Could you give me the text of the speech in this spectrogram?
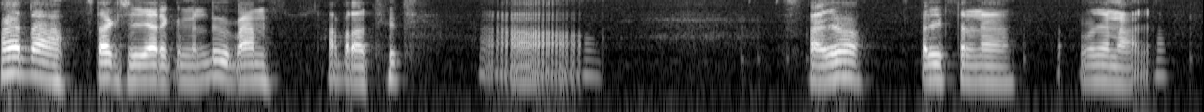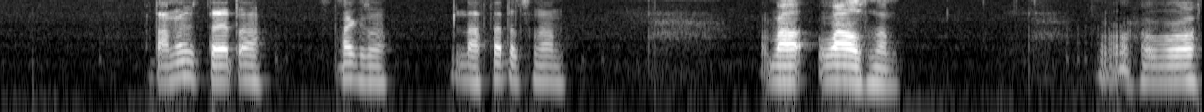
это, также я рекомендую вам обратить а, свое пристальное внимание, потому что это также достаточно важным. Вот.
